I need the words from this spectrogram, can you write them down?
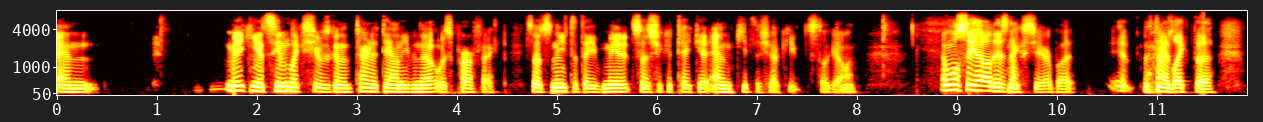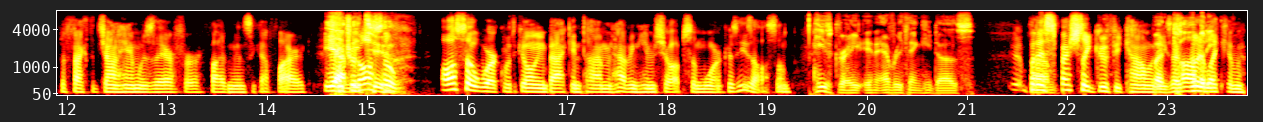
and making it seem like she was going to turn it down even though it was perfect so it's neat that they made it so she could take it and keep the show keep still going and we'll see how it is next year but it, and i like the the fact that jon hamm was there for five minutes and got fired Yeah, which would me too. Also work with going back in time and having him show up some more because he's awesome he's great in everything he does. but Um, especially goofy comedies i comedy- really like him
